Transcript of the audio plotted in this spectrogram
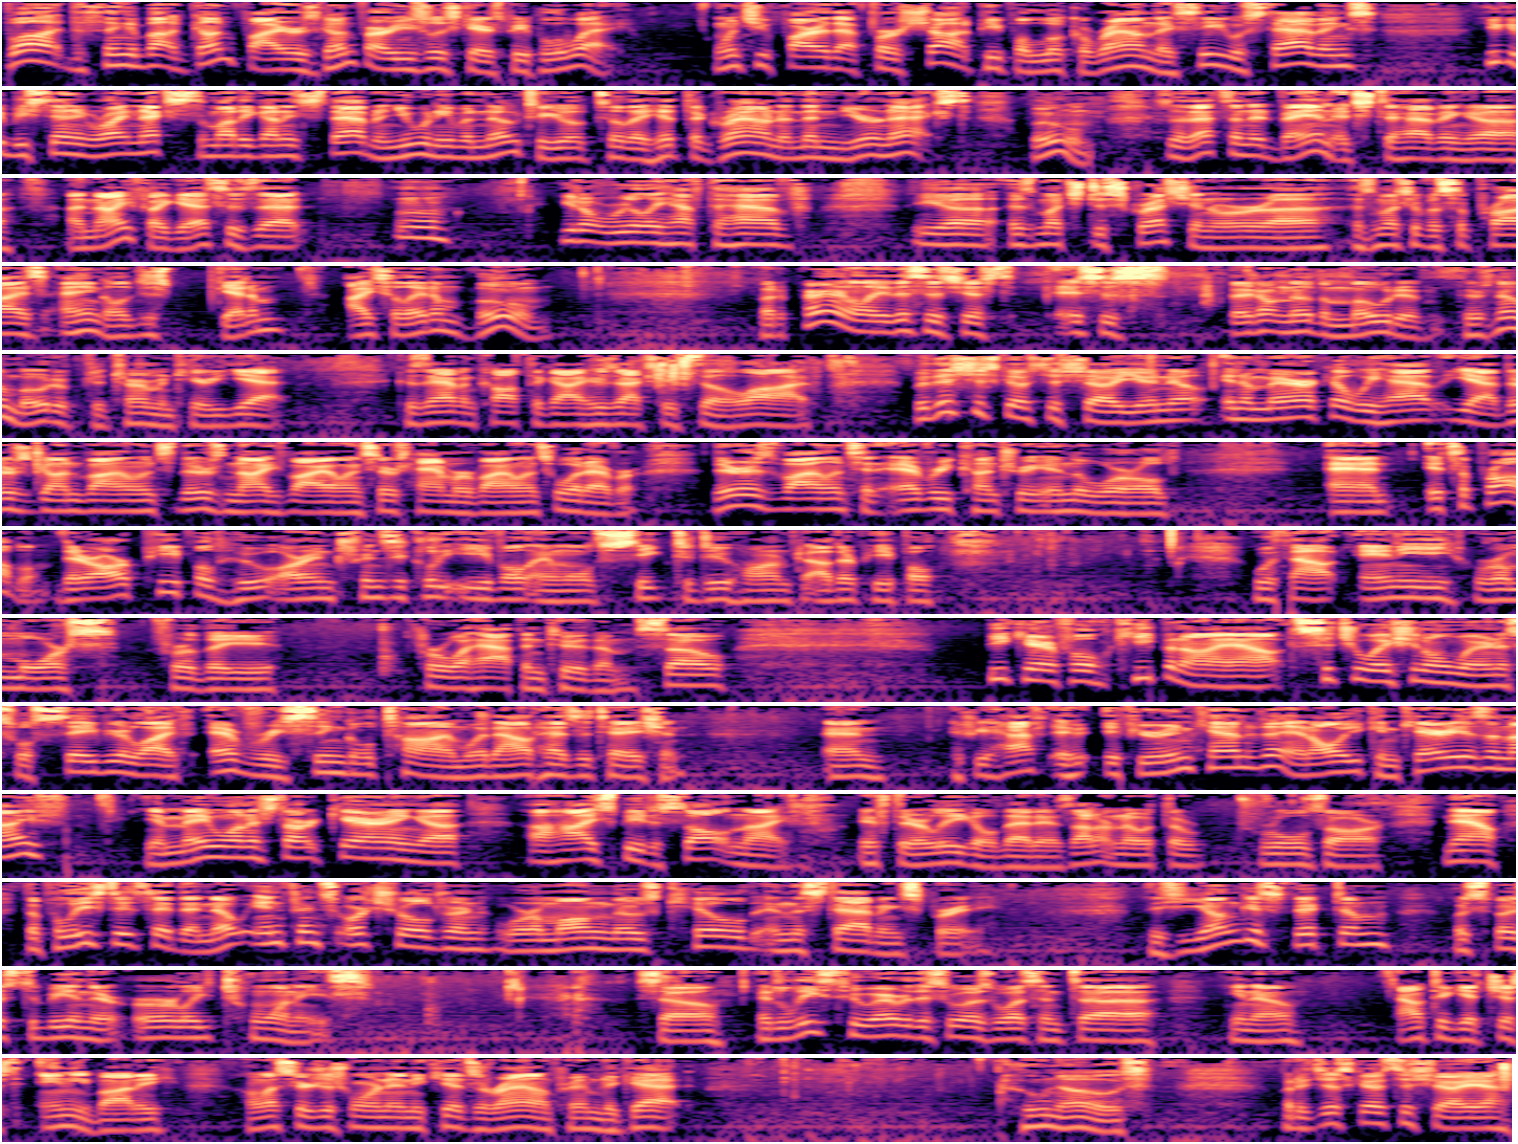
But the thing about gunfire is gunfire usually scares people away once you fire that first shot, people look around, they see you with stabbings, you could be standing right next to somebody getting stabbed and you wouldn't even know till, till they hit the ground and then you're next. Boom. So that's an advantage to having a, a knife, I guess, is that, mm, you don't really have to have the, uh, as much discretion or uh, as much of a surprise angle. Just get them, isolate them, boom. But apparently this is just, this is, they don't know the motive. There's no motive determined here yet because they haven't caught the guy who's actually still alive. But this just goes to show you, you know, in America we have, yeah, there's gun violence, there's knife violence, there's hammer violence, whatever. There is violence in every country in the world. And it's a problem. There are people who are intrinsically evil and will seek to do harm to other people without any remorse for the, for what happened to them. So, Be careful. Keep an eye out. Situational awareness will save your life every single time without hesitation. And if you have, if, you're in Canada and all you can carry is a knife, you may want to start carrying a, a high-speed assault knife, if they're legal, that is. I don't know what the rules are. Now, the police did say that no infants or children were among those killed in the stabbing spree. This youngest victim was supposed to be in their early 20s. So, at least whoever this was wasn't, uh, you know, out to get just anybody, unless there just weren't any kids around for him to get. Who knows? But it just goes to show you,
